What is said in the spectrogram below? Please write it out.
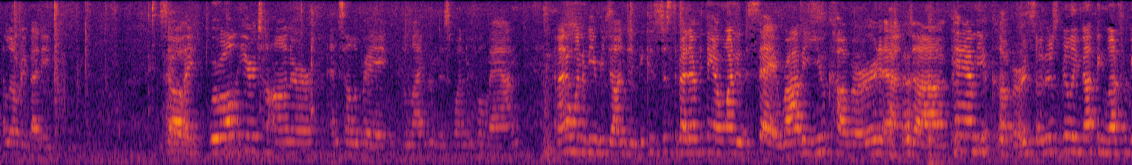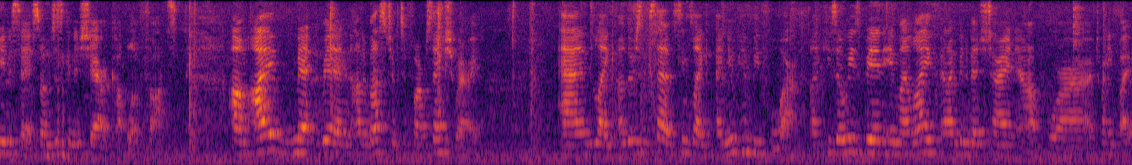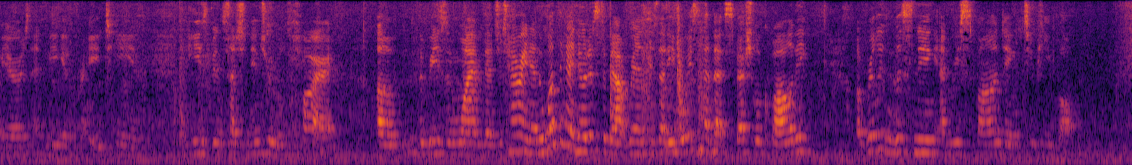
Hello, everybody. So I, we're all here to honor and celebrate the life of this wonderful man. And I don't want to be redundant because just about everything I wanted to say, Robbie, you covered, and uh, Pam, you covered. So there's really nothing left for me to say. So I'm just going to share a couple of thoughts. Um, I met Rynn on a bus trip to Farm Sanctuary. And like others have said, it seems like I knew him before. Like he's always been in my life, and I've been a vegetarian now for 25 years and vegan for 18. And he's been such an integral part of the reason why I'm vegetarian. And the one thing I noticed about Rynn is that he always had that special quality of really listening and responding to people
